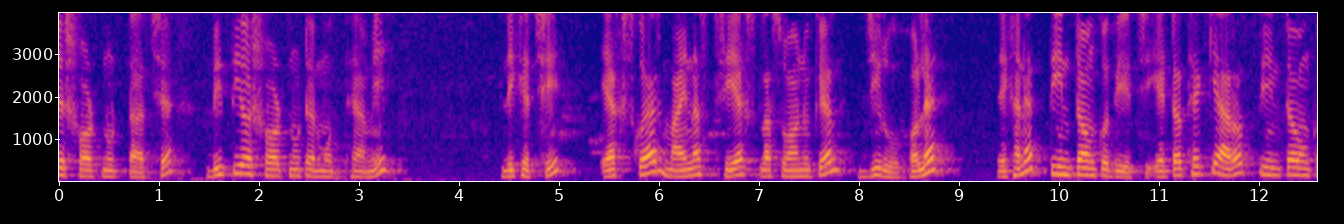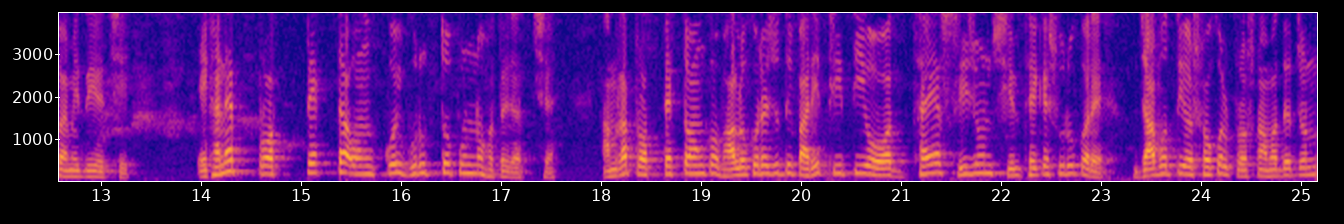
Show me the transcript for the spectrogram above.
যে শর্ট নোটটা আছে দ্বিতীয় শর্ট নোটের মধ্যে আমি লিখেছি x square minus three x plus one equal zero হলে এখানে তিনটা অঙ্ক দিয়েছি। এটা থেকে আরও তিনটা অঙ্ক আমি দিয়েছি। এখানে প্রত্যেকটা অঙ্কই গুরুত্বপূর্ণ হতে যাচ্ছে। আমরা প্রত্যেকটা অঙ্ক ভালো করে যদি পারি, তৃতীয় অধ্যায়ের সৃজনশীল থেকে শুরু করে যাবতীয় সকল প্রশ্ন আমাদের জন্য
